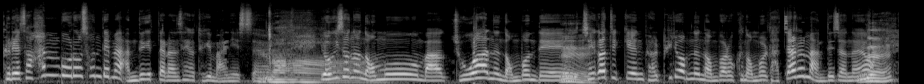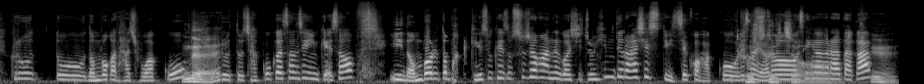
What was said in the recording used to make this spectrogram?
그래서 함부로 손대면 안 되겠다라는 생각 되게 많이 했어요. 아. 여기서는 너무 막 좋아하는 넘버인데 네. 제가 듣기엔 별 필요 없는 넘버로 그 넘버를 다 자르면 안 되잖아요. 네. 그리고 또 넘버가 다 좋았고 네. 그리고 또 작곡가 선생님께서 이 넘버를 또 막 계속해서 수정하는 것이 좀 힘들어 하실 수도 있을 것 같고 그래서 여러 있죠. 생각을 하다 가 예.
